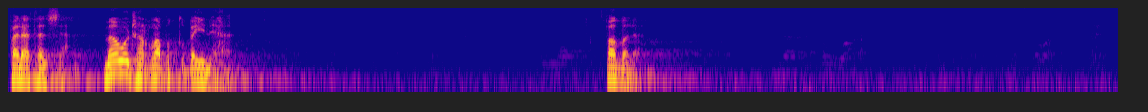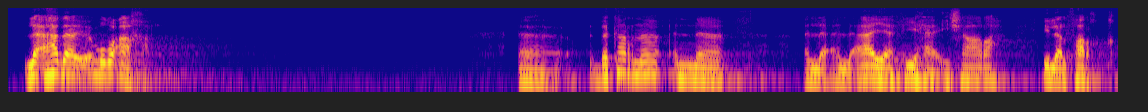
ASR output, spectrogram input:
فلا تنسى. ما وجه الربط بينها؟ تفضل لا هذا موضوع آخر. آه ذكرنا أن الآية فيها إشارة إلى الفرق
